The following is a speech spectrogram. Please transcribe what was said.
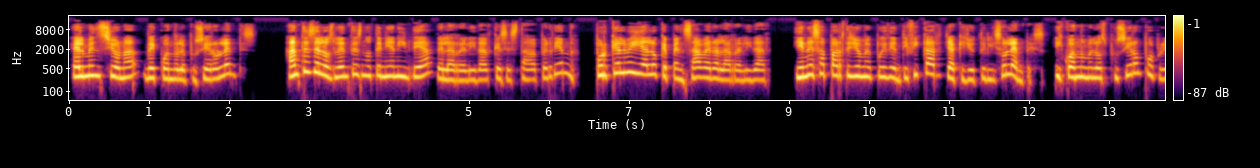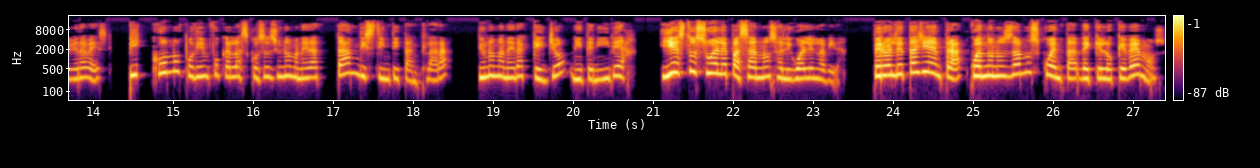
él menciona de cuando le pusieron lentes. Antes de los lentes no tenía ni idea de la realidad que se estaba perdiendo, porque él veía lo que pensaba era la realidad, y en esa parte yo me puedo identificar ya que yo utilizo lentes, y cuando me los pusieron por primera vez, vi cómo podía enfocar las cosas de una manera tan distinta y tan clara, de una manera que yo ni tenía idea. Y esto suele pasarnos al igual en la vida. Pero el detalle entra cuando nos damos cuenta de que lo que vemos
